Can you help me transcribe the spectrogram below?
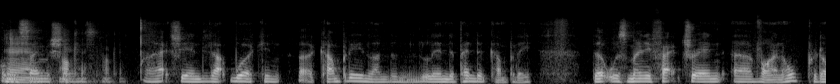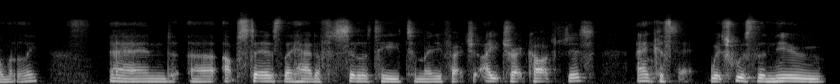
on yeah, the same machines. Okay, okay. I actually ended up working at a company in London, a little independent company, that was manufacturing uh, vinyl predominantly. And uh, upstairs they had a facility to manufacture eight track cartridges and cassette, which was the new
